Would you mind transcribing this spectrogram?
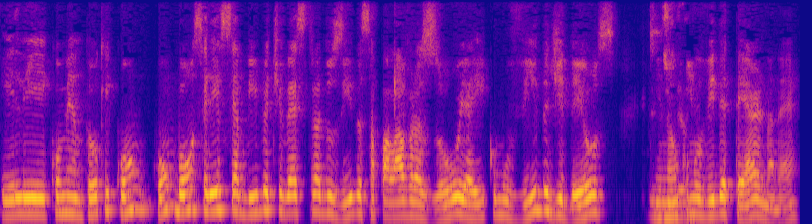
ele comentou que quão, quão bom seria se a Bíblia tivesse traduzido essa palavra Zoe aí como vida de Deus e não como vida eterna, né?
